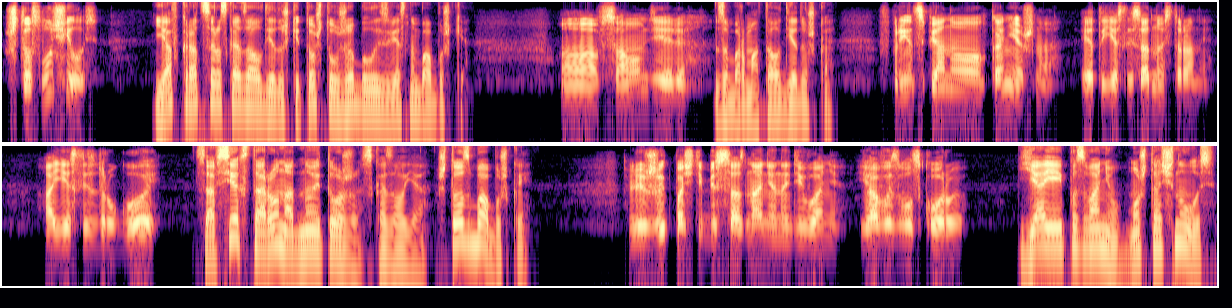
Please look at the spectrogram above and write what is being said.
Что случилось?» Я вкратце рассказал дедушке то, что уже было известно бабушке. «А, в самом деле...» — забормотал дедушка. «В принципе, оно, конечно. Это если с одной стороны. А если с другой...» «Со всех сторон одно и то же», — сказал я. «Что с бабушкой?» «Лежит почти без сознания на диване. Я вызвал скорую». «Я ей позвоню. Может, очнулась».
